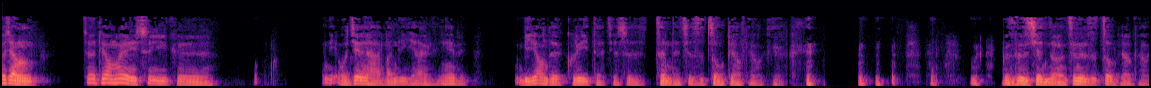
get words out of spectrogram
我想这个地方会是一个，你我觉得还蛮厉害的，因为 Beyond the Grid 就是真的就是坐标表格，不是现状，真的是坐标表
